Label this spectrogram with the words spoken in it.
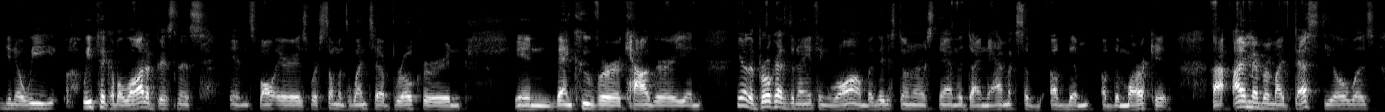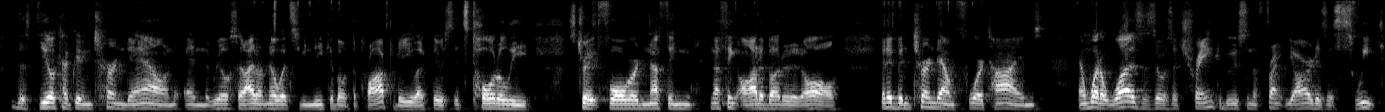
you know, we we pick up a lot of business in small areas where someone's went to a broker in in Vancouver or Calgary, and you know the broker hasn't done anything wrong, but they just don't understand the dynamics of of the of the market. Uh, I remember my best deal was this deal kept getting turned down, and the realtor said, "I don't know what's unique about the property. Like there's it's totally straightforward, nothing nothing odd about it at all." And it had been turned down four times and what it was is there was a train caboose in the front yard as a suite.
